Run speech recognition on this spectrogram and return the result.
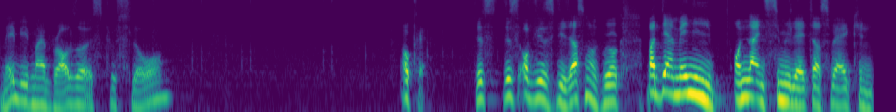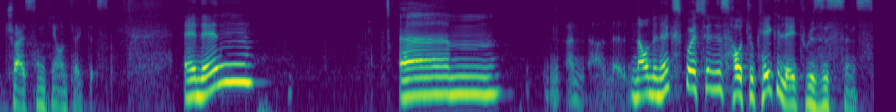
Maybe my browser is too slow. Okay, this, this obviously does not work, but there are many online simulators where you can try something out like this. And then, um, now the next question is how to calculate resistance.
